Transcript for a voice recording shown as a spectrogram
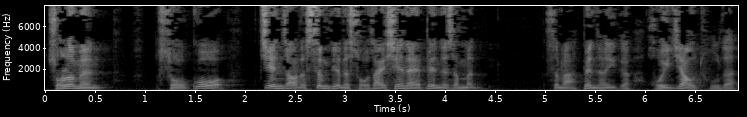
所罗门所过建造的圣殿的所在，现在变成什么？什么？变成一个回教徒的？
